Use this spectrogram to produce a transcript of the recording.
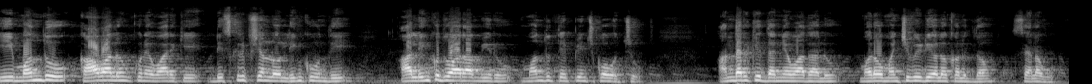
ఈ మందు కావాలనుకునే వారికి డిస్క్రిప్షన్లో లింక్ ఉంది. ఆ లింక్ ద్వారా మీరు మందు తెప్పించుకోవచ్చు. అందరికీ ధన్యవాదాలు. మరో మంచి వీడియోలో కలుద్దాం. సెలవు.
